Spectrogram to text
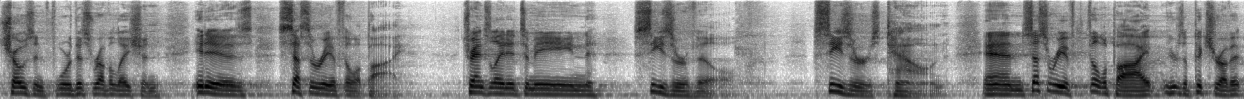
chosen for this revelation. It is Caesarea Philippi, translated to mean Caesarville, Caesar's town. And Caesarea Philippi, here's a picture of it.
